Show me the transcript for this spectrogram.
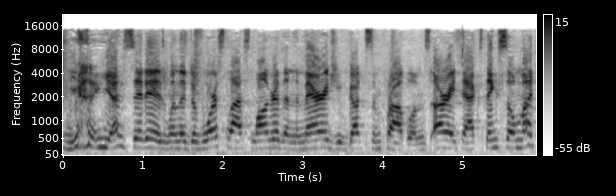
Yeah, yes, it is. When the divorce lasts longer than the marriage, you've got some problems. All right, Dax, thanks so much.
